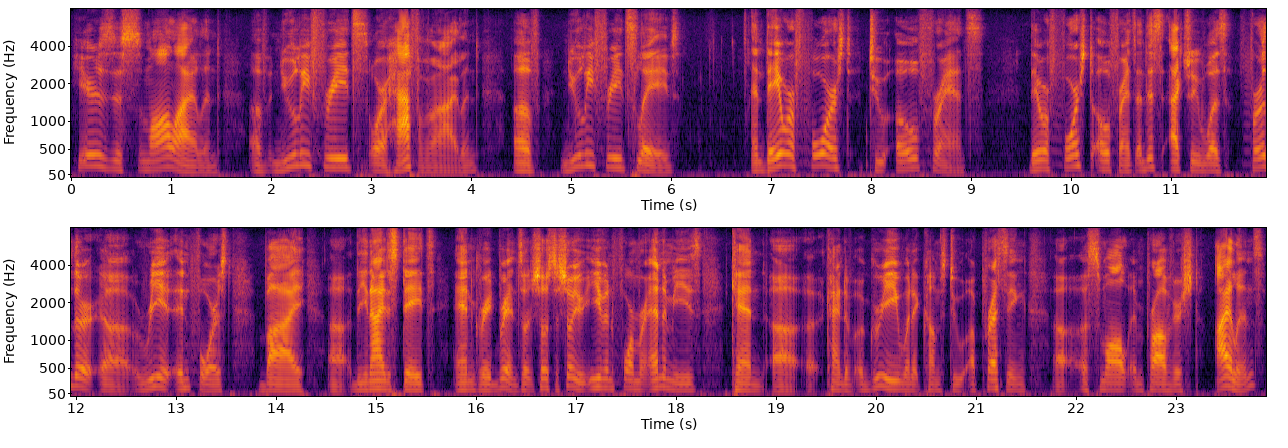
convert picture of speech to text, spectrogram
Here's this small island of newly freed, or half of an island, of newly freed slaves, and they were forced to owe France. They were forced to owe France, and this actually was further uh, reinforced by uh, the United States and Great Britain. So it shows to show you even former enemies can uh, uh kind of agree when it comes to oppressing uh, a small impoverished islands.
